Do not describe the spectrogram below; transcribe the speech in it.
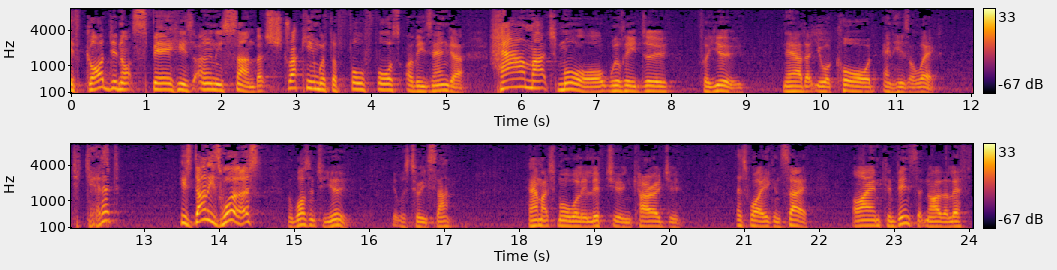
if God did not spare his only son, but struck him with the full force of his anger, how much more will he do for you now that you are called and his elect? Do you get it? He's done his worst. It wasn't to you. It was to his son. How much more will he lift you, encourage you? That's why he can say, I am convinced that neither left,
